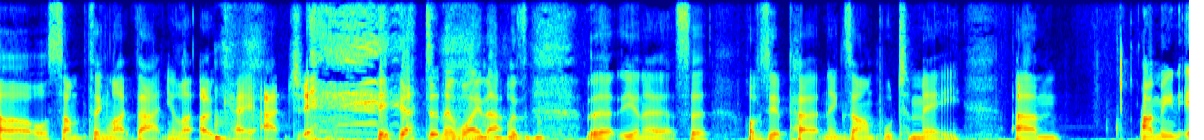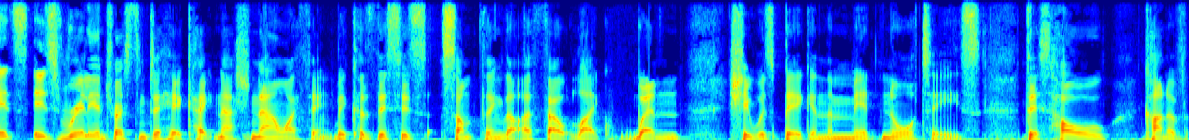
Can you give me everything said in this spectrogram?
uh, or something like that, and you're like, okay, actually, I don't know why that was, but you know, that's a, obviously a pertinent example to me. Um, I mean, it's it's really interesting to hear Kate Nash now. I think because this is something that I felt like when she was big in the mid noughties. This whole kind of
